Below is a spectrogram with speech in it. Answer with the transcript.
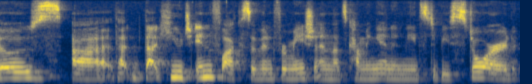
those, uh, that, that huge influx of information that's coming in and needs to be stored,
